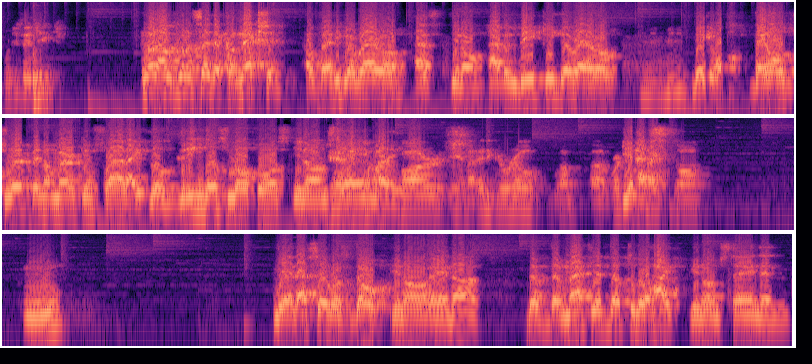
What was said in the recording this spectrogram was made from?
What'd you say, Cheech? No, I was gonna say the connection of Eddie Guerrero as you know having Vickie Guerrero. Mm-hmm. They all they all drip in American flag like those gringos locos. You know what I'm had saying? like Like, bar and uh, Eddie Guerrero uh, uh, Yes. tights on. hmm yeah, that shit was dope. You know, and uh, the the match lived up to the hype. You know what I'm saying? And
